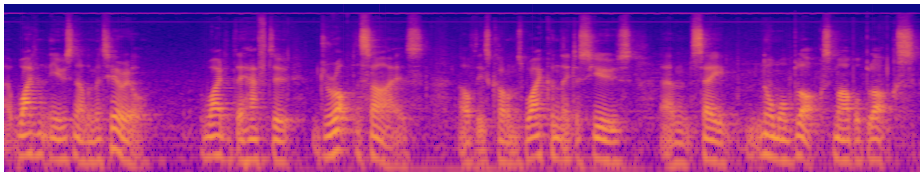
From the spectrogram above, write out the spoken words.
uh, why didn't they use another material? Why did they have to drop the size of these columns? Why couldn't they just use, um, say, normal blocks, marble blocks,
